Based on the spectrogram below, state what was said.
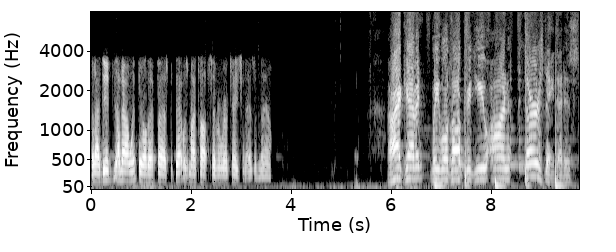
But I did. I know I went through all that fast, but that was my top seven rotation as of now. All right, Kevin. We will talk with you on Thursday. That is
